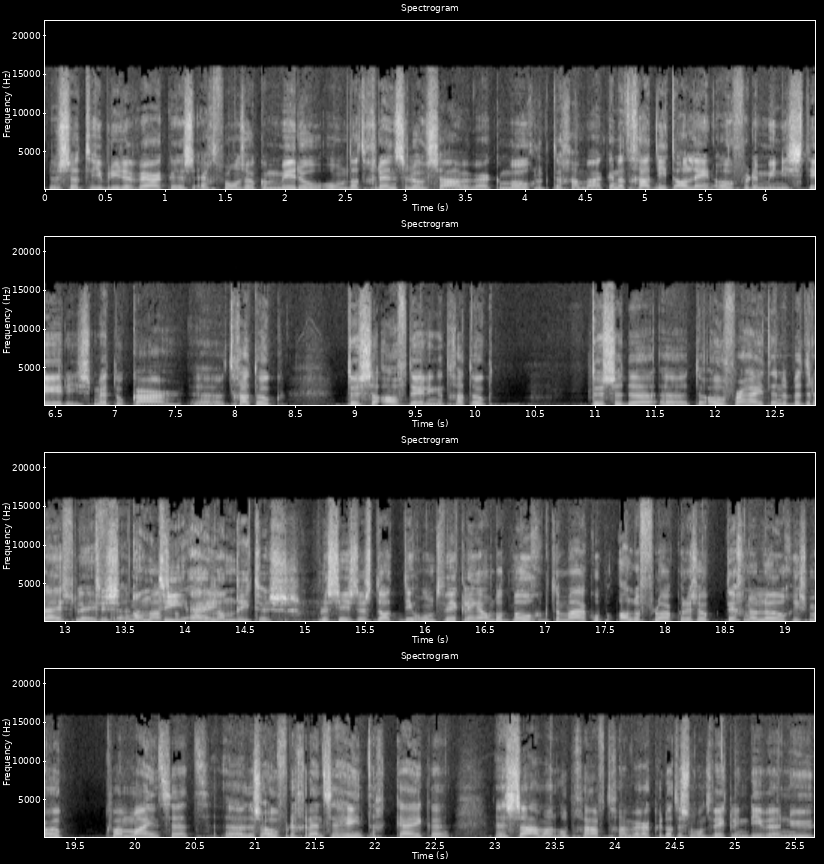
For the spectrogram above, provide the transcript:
Dus het hybride werken is echt voor ons ook een middel om dat grenzeloos samenwerken mogelijk te gaan maken. En dat gaat niet alleen over de ministeries met elkaar. Uh, het gaat ook tussen afdelingen. Het gaat ook tussen de, uh, de overheid en het bedrijfsleven. Het is anti-eilanditis. Precies, dus dat, die ontwikkelingen om dat mogelijk te maken op alle vlakken. Dus ook technologisch, maar ook qua mindset. Uh, dus over de grenzen heen te kijken en samen aan opgaven te gaan werken. Dat is een ontwikkeling die we nu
